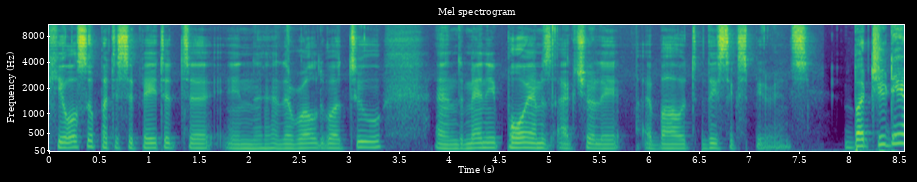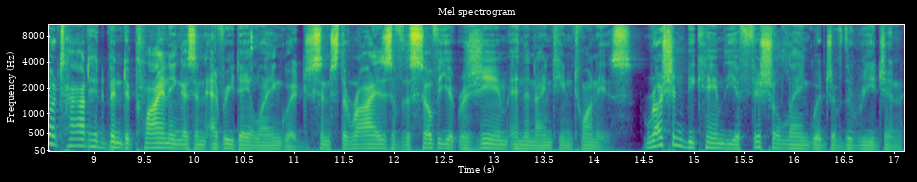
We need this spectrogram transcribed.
he also participated uh, in uh, the World War II and many poems actually about this experience. But Judeo Tat had been declining as an everyday language since the rise of the Soviet regime in the 1920s. Russian became the official language of the region,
